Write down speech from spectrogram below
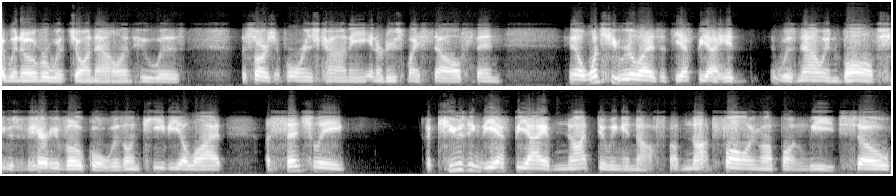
I went over with John Allen, who was the sergeant for Orange County, introduced myself, and you know once she realized that the FBI had was now involved, she was very vocal. Was on TV a lot, essentially accusing the FBI of not doing enough, of not following up on leads. So,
